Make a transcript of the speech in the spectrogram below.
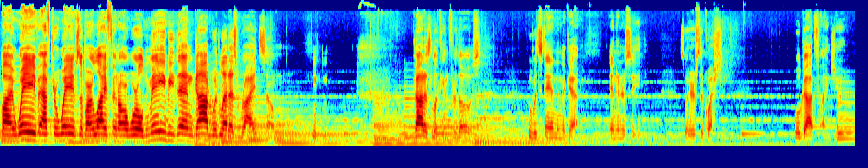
by wave after waves of our life and our world, maybe then God would let us ride some. God is looking for those who would stand in the gap and intercede. So here's the question Will God find you?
